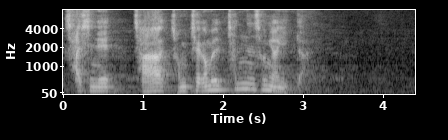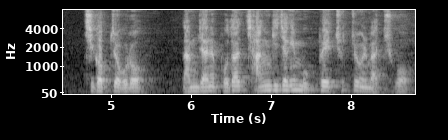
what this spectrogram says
자신의 자아 정체감을 찾는 성향이 있다. 직업적으로 남자는 보다 장기적인 목표에 초점을 맞추고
